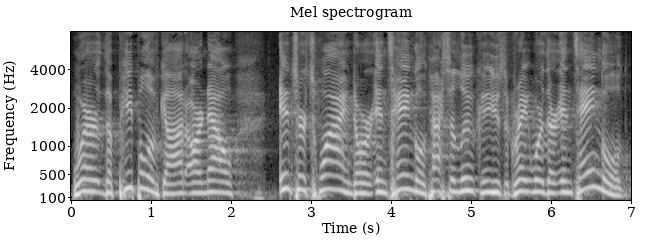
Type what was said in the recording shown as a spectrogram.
where the people of God are now intertwined or entangled. Pastor Luke used a great word. They're entangled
